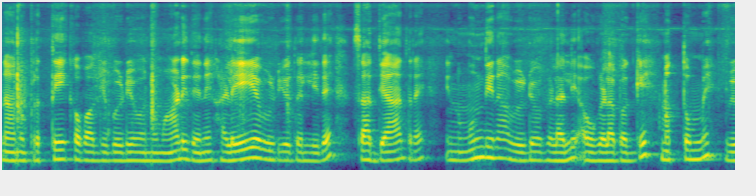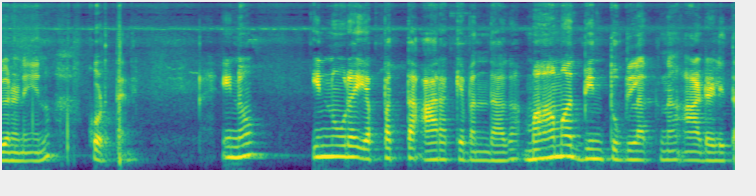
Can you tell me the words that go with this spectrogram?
ನಾನು ಪ್ರತ್ಯೇಕವಾಗಿ ವಿಡಿಯೋವನ್ನು ಮಾಡಿದ್ದೇನೆ. ಹಳೆಯ ವಿಡಿಯೋದಲ್ಲಿದೆ. ಸಾಧ್ಯ ಆದರೆ ಇನ್ನು ಮುಂದಿನ ವಿಡಿಯೋಗಳಲ್ಲಿ ಅವುಗಳ ಬಗ್ಗೆ ಮತ್ತೊಮ್ಮೆ ವಿವರಣೆಯನ್ನು ಕೊಡ್ತೇನೆ. ಇನ್ನು ಇನ್ನೂರ ಎಪ್ಪತ್ತ ಆರಕ್ಕೆ ಬಂದಾಗ ಮಹಮ್ಮದ್ ಬಿನ್ ತುಗ್ಲಕ್ನ ಆಡಳಿತ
